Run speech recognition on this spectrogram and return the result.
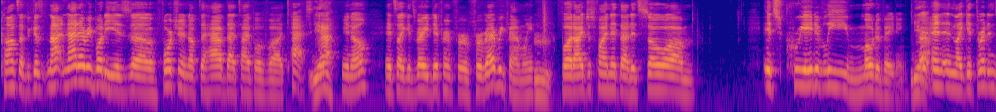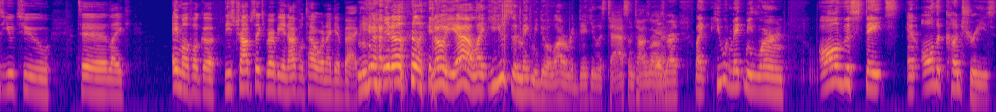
concept because not not everybody is uh, fortunate enough to have that type of uh, task. Yeah. You know, it's like it's very different for for every family. Mhm. But I just find it that it's so um, it's creatively motivating. Yeah. and and like it threatens you to to like, hey motherfucker, these chopsticks better be an Eiffel Tower when I get back. Yeah. You know, like, No, yeah, like he used to make me do a lot of ridiculous tasks sometimes when I was growing. Like he would make me learn all the states and all the countries,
